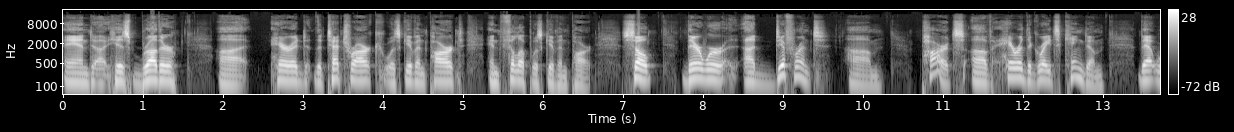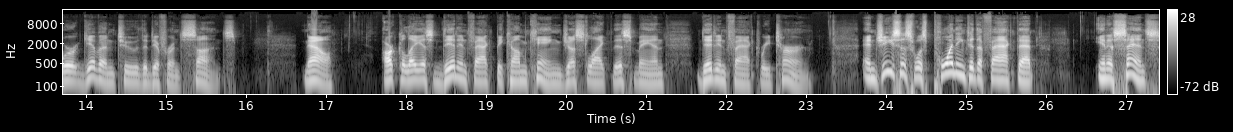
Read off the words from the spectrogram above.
and uh, his brother. Uh, Herod the Tetrarch was given part, and Philip was given part. So there were uh, different um, parts of Herod the Great's kingdom that were given to the different sons. Now, Archelaus did in fact become king, just like this man did in fact return. And Jesus was pointing to the fact that, in a sense,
